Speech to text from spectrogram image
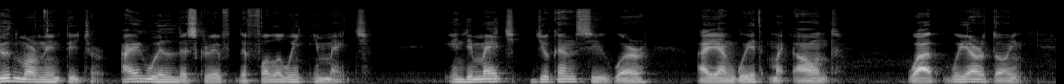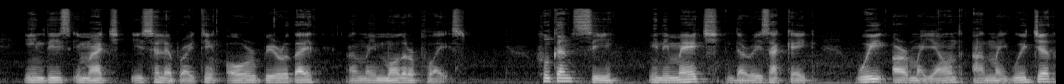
Good morning, teacher. I will describe the following image. In the image, you can see where I am with my aunt. What we are doing in this image is celebrating our birthday at my mother place. Who can see in the image there is a cake. We are my aunt and my widget,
